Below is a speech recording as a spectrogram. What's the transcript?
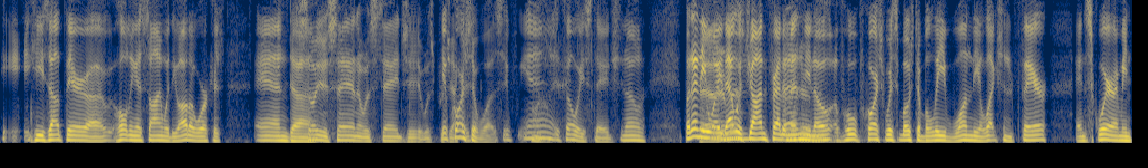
he's out there uh, holding a sign with the auto workers. And uh, so you're saying it was staged? It was of course it was. If, yeah, it's always staged, you know. But anyway, that was John Fetterman, you Fetterman. know, who of course we're supposed to believe won the election fair and square. I mean,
